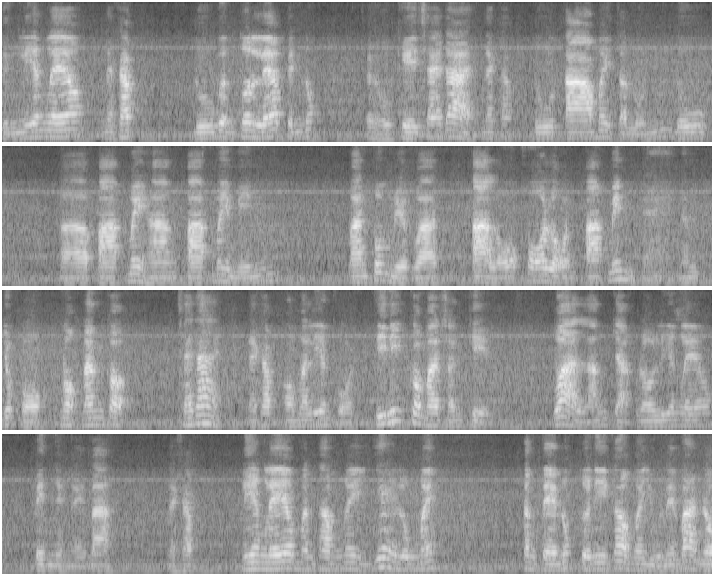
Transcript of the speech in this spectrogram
ถึงเลี้ยงแล้วนะครับ ดูเบื้องต้นแล้วเป็นนกเออโอเคใช้ได้นะครับ ดูตาไม่ตะหลุนดูอ่าปากไม่ห่างปากไม่หมิน บานพุ่มเรียกว่าตาหลอคอหลอนปากมิ้นนั่นยกออกนอกนั้นก็ใช้ได้นะครับเอามาเลี้ยงก่อนทีนี้ก็มาสังเกตว่าหลังจากเราเลี้ยงแล้วเป็นยังไงบ้างนะครับ เลี้ยงแล้วมันทำให้แย่ลงไหมตั้งแต่นกตัวนี้เข้ามาอยู่ในบ้านเรา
